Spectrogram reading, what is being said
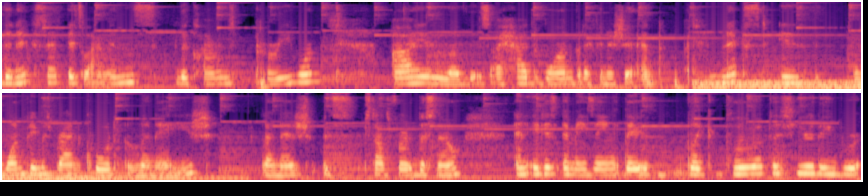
the next step is Clarins, the Clarins Purry one. I love this. I had one, but I finished it. And next is one famous brand called Laneige. Laneige. It stands for the snow. And it is amazing they like blew up this year they were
